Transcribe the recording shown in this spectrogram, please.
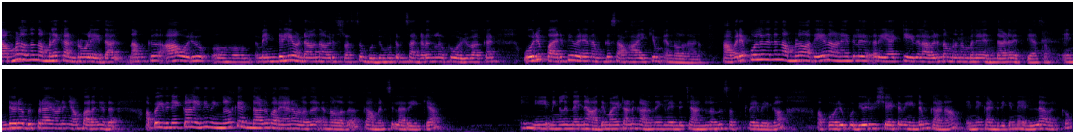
നമ്മളൊന്ന് നമ്മളെ കൺട്രോൾ ചെയ്താൽ നമുക്ക് ആ ഒരു മെന്റലി ഉണ്ടാകുന്ന ആ ഒരു സ്ട്രെസ്സും ബുദ്ധിമുട്ടും സങ്കടങ്ങളും ഒക്കെ ഒഴിവാക്കാൻ ഒരു പരിധി വരെ നമുക്ക് സഹായിക്കും എന്നുള്ളതാണ്. അവരെ പോലെ തന്നെ നമ്മൾ അതേ നാണയത്തിൽ റിയാക്ട് ചെയ്താൽ അവർ നമ്മൾ തമ്മിൽ എന്താണ് വ്യത്യാസം? എന്റെ ഒരു അഭിപ്രായമാണ് ഞാൻ പറഞ്ഞത്. അപ്പോൾ ഇതിനേക്കാൾ ഇനി നിങ്ങൾക്ക് എന്താണ് പറയാനുള്ളത് എന്നുള്ളത് കമൻസിൽ അറിയിക്കുക. ഇനി നിങ്ങൾ ഇന്ന് എന്നെ ആദ്യമായിട്ടാണ് കാണുന്നതെങ്കിൽ എന്റെ ചാനലൊന്ന് സബ്സ്ക്രൈബ് ചെയ്യുക. അപ്പോൾ ഒരു പുതിയൊരു വിഷയമായിട്ട് വീണ്ടും കാണാം. എന്നെ കണ്ടിരിക്കുന്ന എല്ലാവർക്കും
